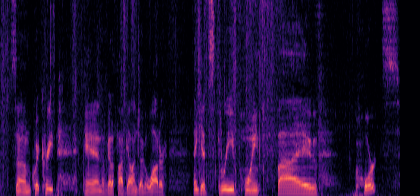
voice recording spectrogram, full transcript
some Quikrete, and I've got a five gallon jug of water. I think it's 3.5 quarts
